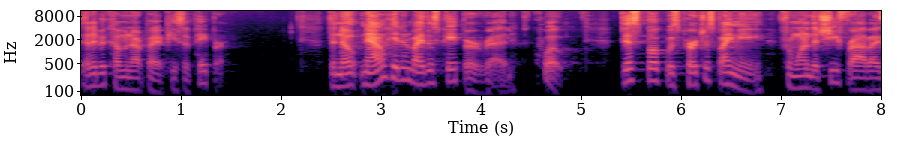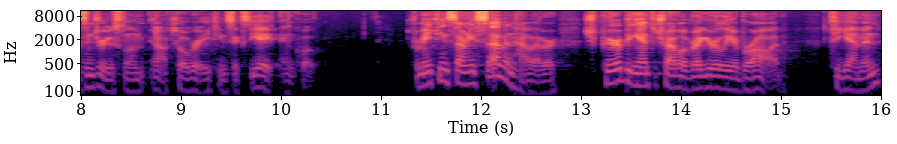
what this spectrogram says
that had become up by a piece of paper. The note now hidden by this paper read, quote, this book was purchased by me from one of the chief rabbis in Jerusalem in October 1868, end quote. From 1877, however, Shapira began to travel regularly abroad, to Yemen,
